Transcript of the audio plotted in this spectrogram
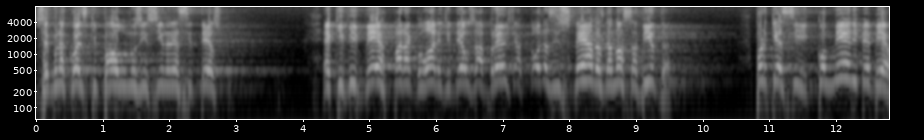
Segunda coisa que Paulo nos ensina nesse texto é que viver para a glória de Deus abrange a todas as esferas da nossa vida. Porque se comer e beber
